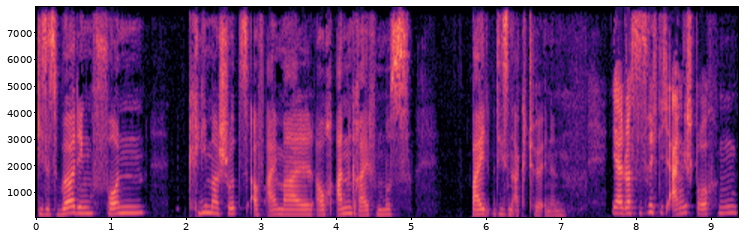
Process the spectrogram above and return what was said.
dieses Wording von Klimaschutz auf einmal auch angreifen muss bei diesen AkteurInnen? Ja, du hast es richtig angesprochen.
